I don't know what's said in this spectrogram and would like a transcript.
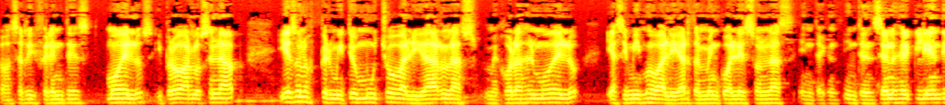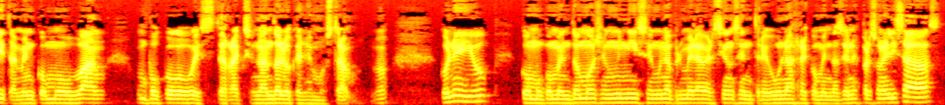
hacer diferentes modelos y probarlos en la app, y eso nos permitió mucho validar las mejoras del modelo y asimismo validar también cuáles son las intenciones del cliente y también cómo van un poco este, reaccionando a lo que les mostramos. ¿no? Con ello, como comentó en un inicio, en una primera versión se entregó unas recomendaciones personalizadas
